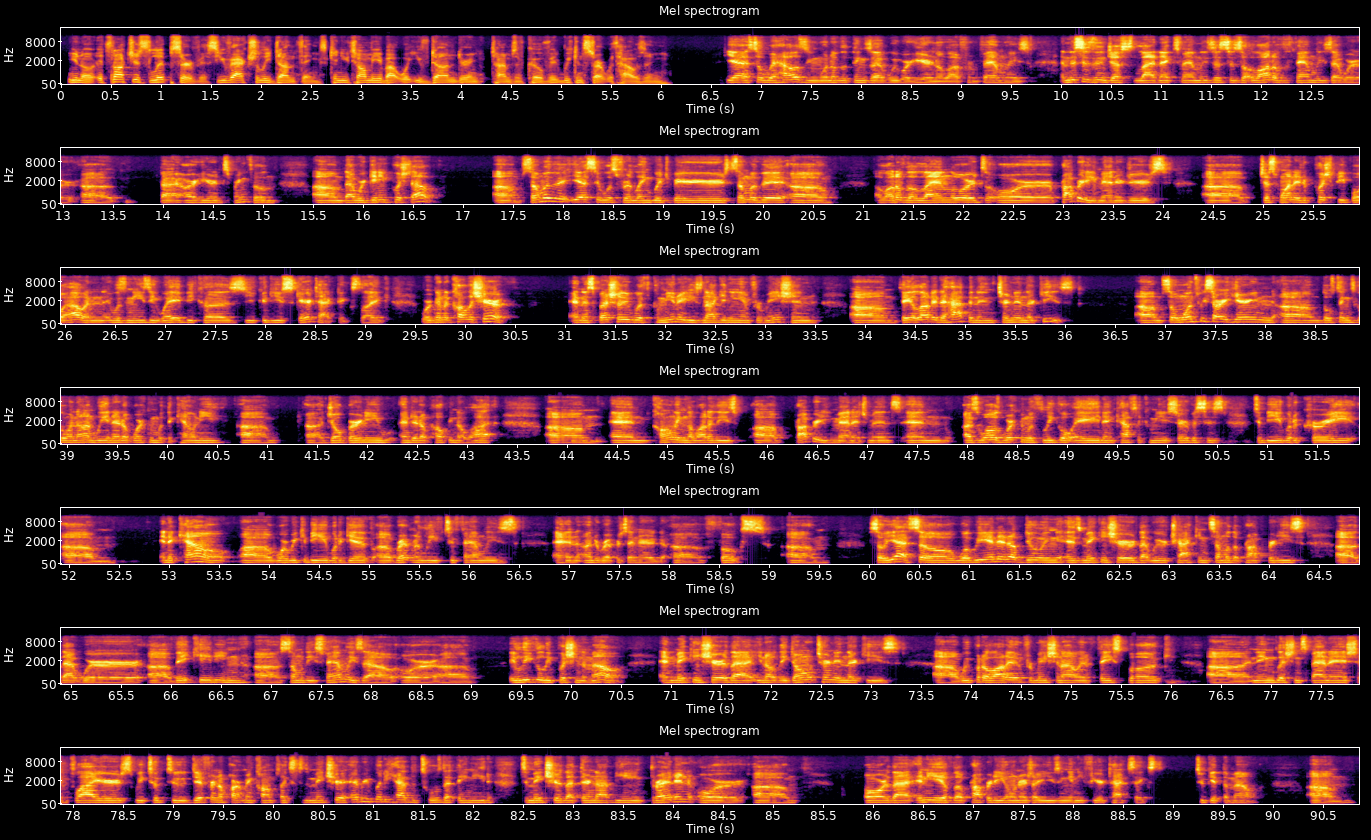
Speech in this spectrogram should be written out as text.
you know, it's not just lip service. You've actually done things. Can you tell me about what you've done during times of COVID? We can start with housing. Yeah, so with housing, one of the things that we were hearing a lot from families, and this isn't just Latinx families, this is a lot of the families that were uh, that are here in Springfield um, that were getting pushed out. Um, some of it, yes, it was for language barriers. Some of it, uh, a lot of the landlords or property managers uh, just wanted to push people out, and it was an easy way because you could use scare tactics like we're going to call the sheriff, and especially with communities not getting information, um, they allowed it to happen and turned in their keys. Um, so once we started hearing um, those things going on, we ended up working with the county. Um, uh, Joe Berney ended up helping a lot um, and calling a lot of these uh, property managements, and as well as working with legal aid and Catholic Community Services to be able to create um, an account uh, where we could be able to give uh, rent relief to families and underrepresented uh, folks. Um, so yeah, so what we ended up doing is making sure that we were tracking some of the properties uh, that were uh, vacating some of these families out or illegally pushing them out, and making sure that you know they don't turn in their keys uh, we put a lot of information out in Facebook, uh, in English and Spanish, and flyers. We took to different apartment complexes to make sure everybody had the tools that they need to make sure that they're not being threatened or um, or that any of the property owners are using any fear tactics to get them out. Um,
